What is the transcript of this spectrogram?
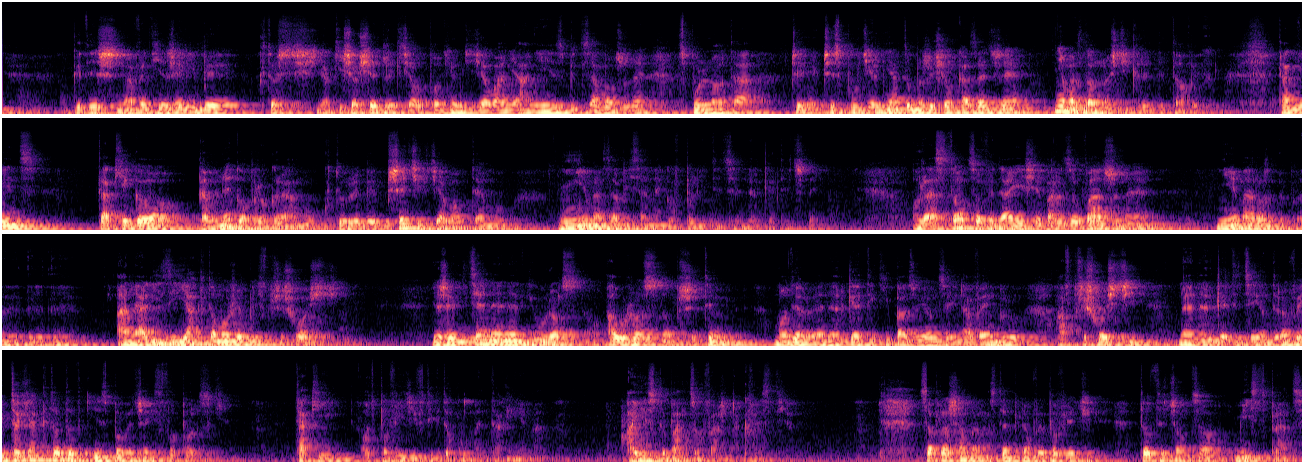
gdyż nawet jeżeli by ktoś, jakieś osiedle chciał podjąć działania, a nie jest zbyt zamożne, wspólnota czy, czy spółdzielnia, to może się okazać, że nie ma zdolności kredytowych. Tak więc takiego pełnego programu, który by przeciwdziałał temu, nie ma zapisanego w polityce energetycznej. Oraz to, co wydaje się bardzo ważne, nie ma roz- y, y, y, analizy, jak to może być w przyszłości. Jeżeli ceny energii urosną, a urosną przy tym modelu energetyki bazującej na węglu, a w przyszłości na energetyce jądrowej, to jak to dotknie społeczeństwo polskie? Takiej odpowiedzi w tych dokumentach nie ma. A jest to bardzo ważna kwestia. Zapraszam na następną wypowiedź dotyczącą miejsc pracy.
